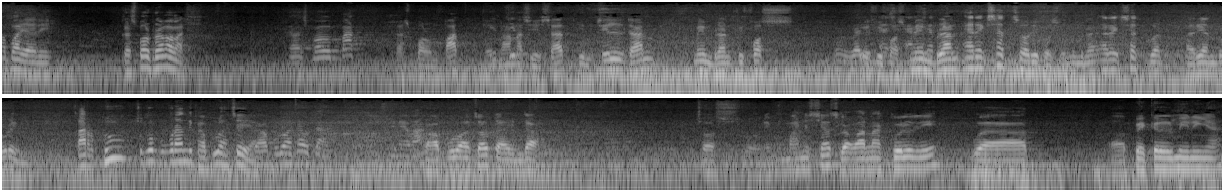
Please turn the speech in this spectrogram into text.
apa ya nih gaspol berapa mas? Gaspol 4. gaspol 4 membran Incil. set incil dan membran vivos. Eh, vivos. Membran RX set sorry bos. Membran RX set buat harian touring. Karbu cukup ukuran 30 aja ya? 30 aja udah. Istimewa. 30 aja udah indah. Jos manisnya juga warna gold ini buat eh, bagel mininya.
